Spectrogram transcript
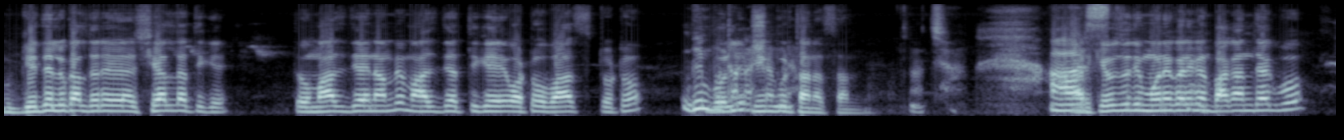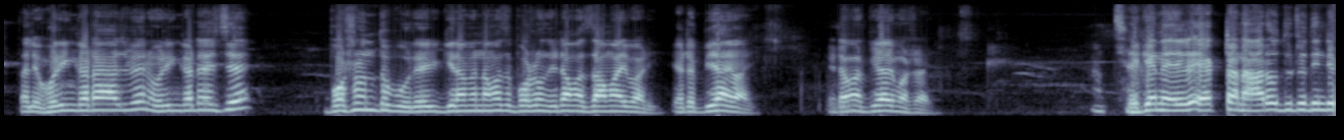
গেদে লোকাল ধরে শিয়ালদা থেকে তো মাছ দিয়ে নামবে মাছ দেওয়ার থেকে অটো বাস টোটো থানার ভীমপুর থানার সামনে। আচ্ছা। আর কেউ যদি মনে করে এখানে বাগান দেখব তাহলে হরিণঘাটায় আসবেন হরিণঘাটায় এসে বসন্তপুর এই গ্রামের নাম আছে বসন্ত এটা আমার জামাই বাড়ি এটা বিয়াই হয় এটা আমার বিয়াই মশাই। এখানে একটা না আরও দুটো তিনটে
